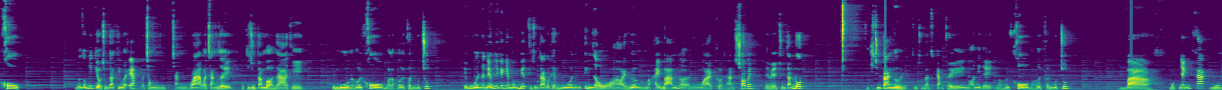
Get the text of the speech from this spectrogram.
khô. Nó giống như kiểu chúng ta khi mà ép ở trong trang hoa và trang giấy và khi chúng ta mở ra thì cái mùi nó hơi khô và nó hơi phấn một chút. Cái mùi này nếu như các anh em muốn biết thì chúng ta có thể mua những cái tinh dầu hoa oải hương mà hay bán ở ngoài cửa hàng shop ấy, để về chúng ta đốt. Thì khi chúng ta ngửi thì chúng ta sẽ cảm thấy nó như thế, nó hơi khô và hơi phấn một chút và một nhánh khác mùi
